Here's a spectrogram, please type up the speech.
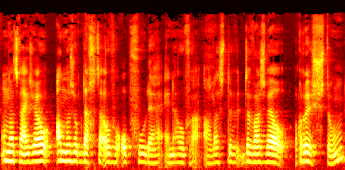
omdat wij zo anders ook dachten over opvoeden en over alles. Er was wel rust toen.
